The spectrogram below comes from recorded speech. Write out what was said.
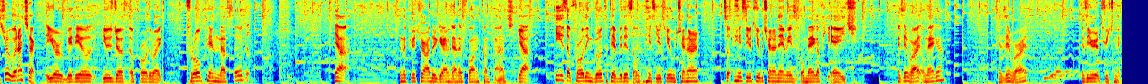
Sure, when I checked your video, you just upload like propane method. Yeah. In the future, other games and fun content. Yeah. He's uploading Growtopia videos on his YouTube channel. So his YouTube channel name is Omega PH. Is it right, Omega? Is it right? Is your Twitch name?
